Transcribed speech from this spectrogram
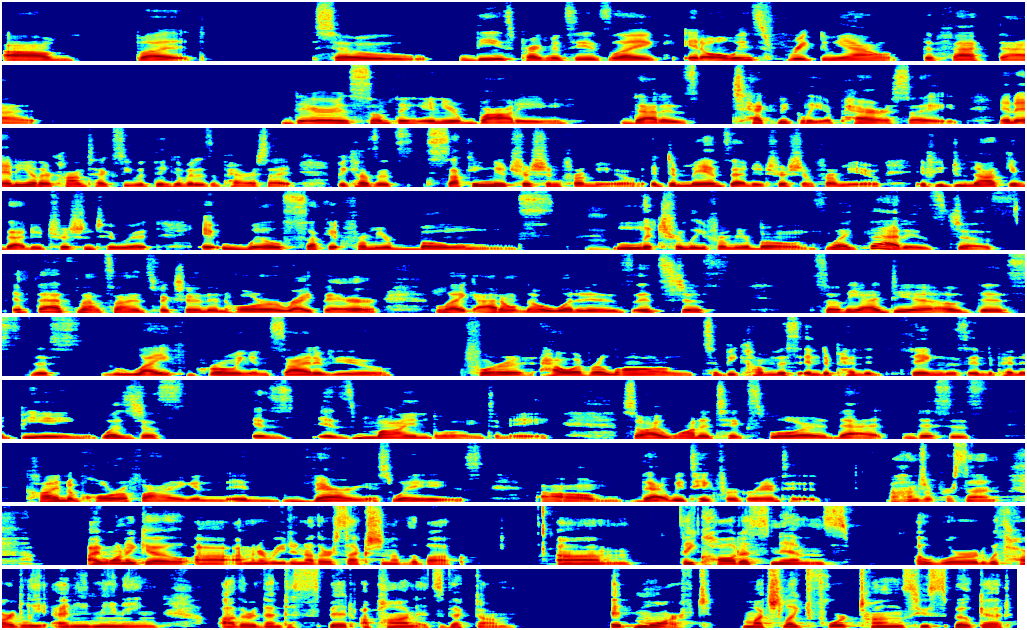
um, but so these pregnancies, like it always freaked me out the fact that there is something in your body that is technically a parasite. In any other context, you would think of it as a parasite because it's sucking nutrition from you. It demands that nutrition from you. If you do not give that nutrition to it, it will suck it from your bones. Mm. Literally from your bones. Like that is just, if that's not science fiction and horror right there, like I don't know what it is. It's just, so the idea of this, this life growing inside of you for however long to become this independent thing, this independent being was just is is mind blowing to me. So I wanted to explore that this is kind of horrifying in in various ways um, that we take for granted. A hundred percent. I want to go. Uh, I'm going to read another section of the book. Um, they called us Nims, a word with hardly any meaning other than to spit upon its victim. It morphed, much like forked tongues who spoke it,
